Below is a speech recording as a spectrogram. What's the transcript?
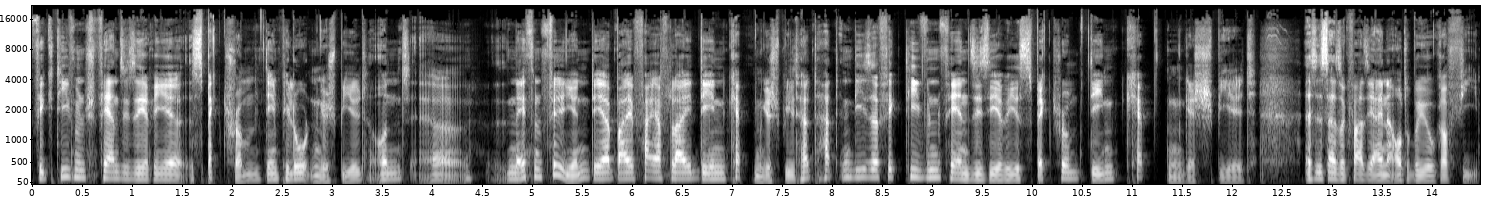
fiktiven Fernsehserie Spectrum den Piloten gespielt und äh, Nathan Fillion, der bei Firefly den Captain gespielt hat, hat in dieser fiktiven Fernsehserie Spectrum den Captain gespielt. Es ist also quasi eine Autobiografie.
